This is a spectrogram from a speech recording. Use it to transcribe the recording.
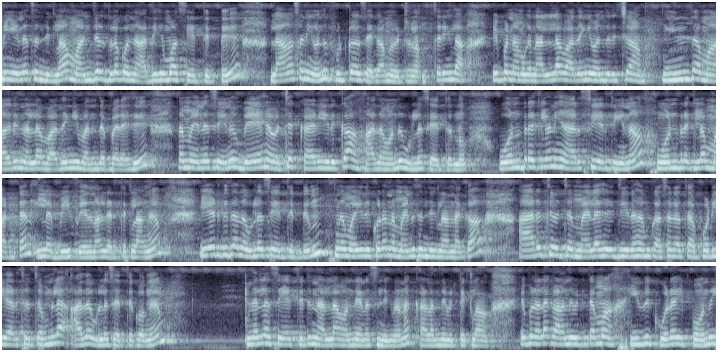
நீங்கள் என்ன செஞ்சுக்கலாம்? மஞ்சள் தூளை கொஞ்சம் அதிகமாக சேர்த்துட்டு லாஸ்ட்டாக நீங்கள் வந்து ஃபுட் கலர் சேர்க்காம விட்டுலாம் சரிங்களா? இப்போ நமக்கு நல்லா வதங்கி வந்துருச்சா? இந்த மாதிரி நல்லா வதங்கி வந்த பிறகு நம்ம என்ன செய்யணும்? வேக வச்ச கறி இருக்கா? அதை வந்து உள்ளே சேர்த்துடணும். ஒன்றரை கிலோ நீங்கள் அரிசி எடுத்தீங்கன்னா ஒன்றரை கிலோ மட்டன் இல்லை பீஃப் எதனாலும் எடுத்துக்கலாங்க. எடுத்துகிட்டு அதை உள்ளே சேர்த்துட்டு நம்ம இது கூட நம்ம என்ன செஞ்சுக்கலாம்னாக்கா அரைச்சி வச்ச மிளகு ஜீரகம் கசகசா பொடி அரைச்சி வச்சோம்ல அதை உள்ளே சேர்த்துக்கோங்க. நல்லா சேர்த்துட்டு நல்லா வந்து என்ன செஞ்சுக்கலாம்னா கலந்து விட்டுக்கலாம். இப்போ நல்லா கலந்து விட்டுட்டோமா? இது கூட இப்போ வந்து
